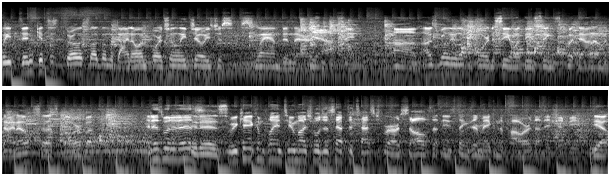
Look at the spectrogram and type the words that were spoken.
we didn't get to throw the sleds on the dyno, unfortunately. Joey's just slammed in there. Yeah. Um, I was really looking forward to seeing what these things put down on the dyno, so that's a bummer, but It is what it is. It is. We can't complain too much. We'll just have to test for ourselves that these things are making the power that they should be. Yep.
